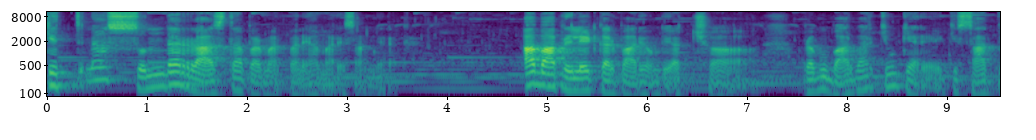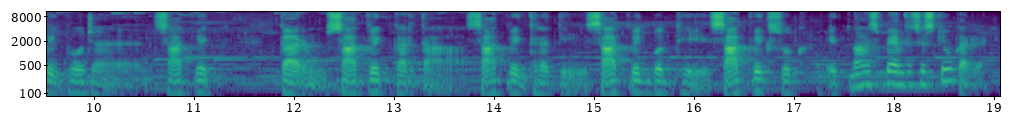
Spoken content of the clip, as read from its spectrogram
कितना सुंदर रास्ता परमात्मा ने हमारे सामने रखा अब आप रिलेट कर पा रहे होंगे अच्छा प्रभु बार बार क्यों कह रहे हैं कि सात्विक भोजन, सात्विक कर्म, सात्विक कर्ता, सात्विक धृति सात्विक बुद्धि, सात्विक सुख, इतना इस पे एम्फोसिस क्यों कर रहे हैं?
